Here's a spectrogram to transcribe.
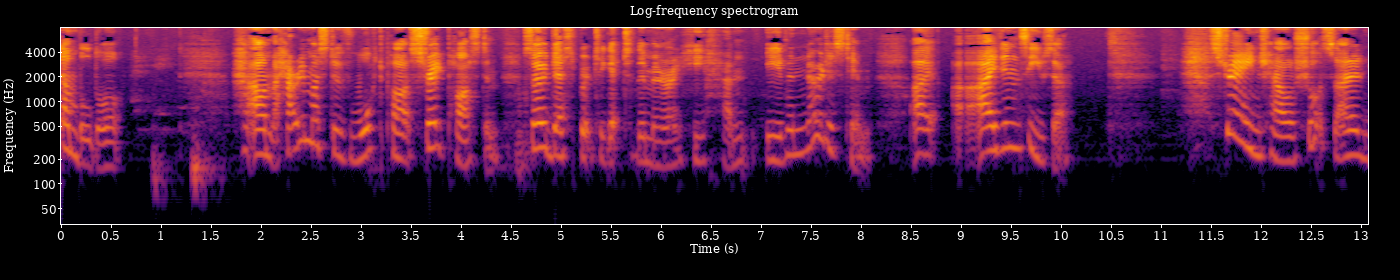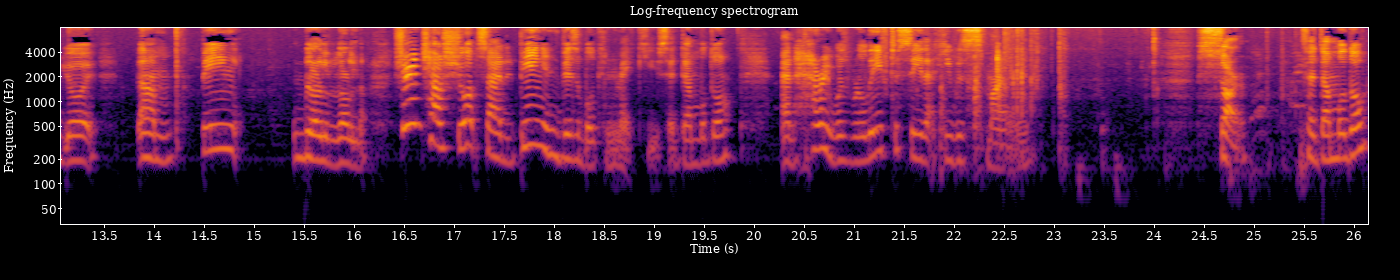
Dumbledore. Um, Harry must have walked past, straight past him, so desperate to get to the mirror he hadn't even noticed him. I, I didn't see you, sir. Strange how short-sighted your um being. Strange how short-sighted being invisible can make you," said Dumbledore, and Harry was relieved to see that he was smiling. So, said Dumbledore,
